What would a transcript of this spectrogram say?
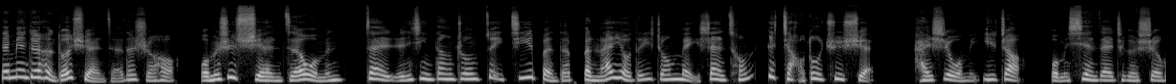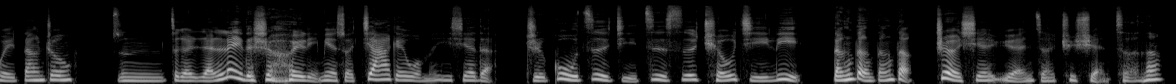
在面对很多选择的时候，我们是选择我们在人性当中最基本的本来有的一种美善，从那个角度去选，还是我们依照我们现在这个社会当中，嗯，这个人类的社会里面所加给我们一些的只顾自己、自私、求己利。等等等等，这些原则去选择呢？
